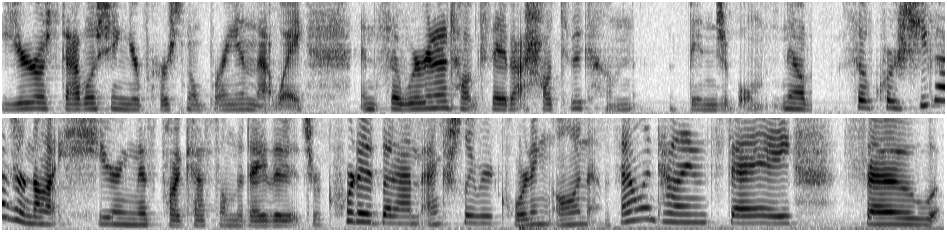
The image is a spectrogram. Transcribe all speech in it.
you're establishing your personal brand that way. And so we're going to talk today about how to become bingeable. Now, so of course, you guys are not hearing this podcast on the day that it's recorded, but I'm actually recording on Valentine's Day. So,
